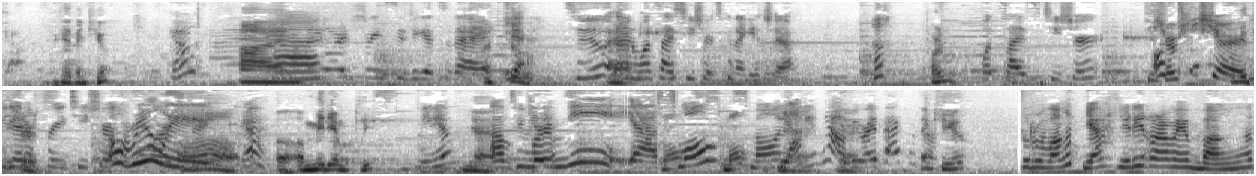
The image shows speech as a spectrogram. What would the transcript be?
Yeah. Okay, thank you. Go. Hi. Uh, How many large drinks did you get today? Uh, two. yeah. Two. Yeah. And what size t-shirts can I get you? Pardon? What size t-shirt? Oh T-shirt? t-shirt. You You get a T-shirts. free t-shirt. Oh really? Oh, Yeah. uh, a medium, please. Medium? Yeah. Um, Two for mediums? me, yeah, small. Small. Small and Yeah. medium? Yeah, I'll be Yeah. right back with Thank them. you. Seru banget ya, jadi rame banget.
